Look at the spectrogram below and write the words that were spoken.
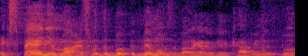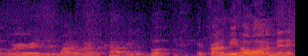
Expand your mind. That's what the book The Memo is about. I got to get a copy of this book. Where is it? Why don't I have a copy of the book in front of me? Hold on a minute.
